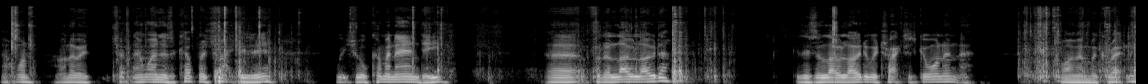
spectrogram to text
That one, I never checked that one. There's a couple of tractors here which will come in handy uh, for the low loader because there's a low loader with tractors go on, isn't there? If I remember correctly.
